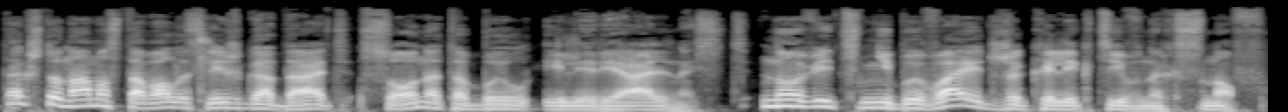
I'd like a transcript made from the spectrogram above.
Так что нам оставалось лишь гадать, сон это был или реальность. Но ведь не бывает же коллективных снов.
